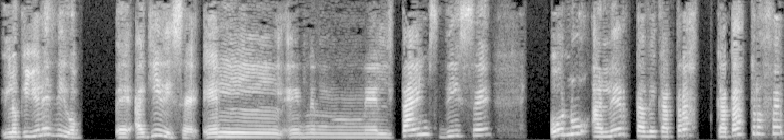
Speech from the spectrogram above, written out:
lo que yo les digo, eh, aquí dice, el, en, el Times dice, ONU alerta de catástrofe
